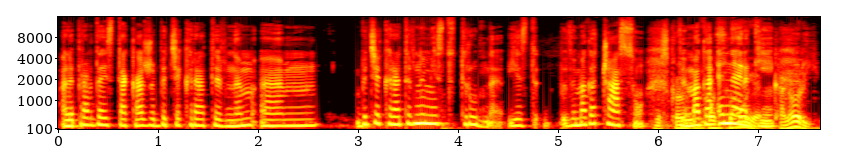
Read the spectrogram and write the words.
ale prawda jest taka, że bycie kreatywnym... Um, bycie kreatywnym jest trudne, jest, wymaga czasu, wymaga energii. Kalorii.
